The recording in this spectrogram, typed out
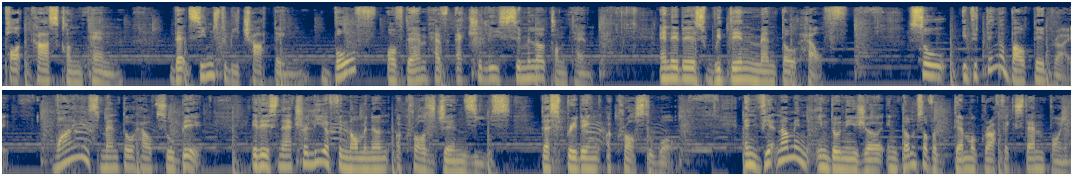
podcast content that seems to be charting, both of them have actually similar content, and it is within mental health. So, if you think about it, right, why is mental health so big? It is naturally a phenomenon across Gen Zs that's spreading across the world. And Vietnam and Indonesia, in terms of a demographic standpoint,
